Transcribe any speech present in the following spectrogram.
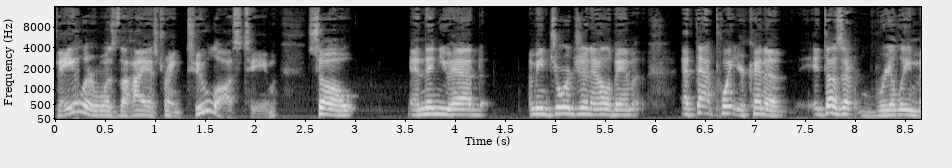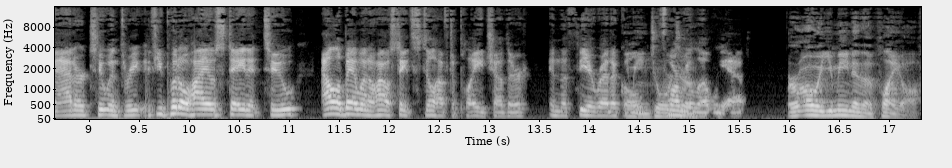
Baylor was the highest ranked two loss team. So, and then you had, I mean, Georgia and Alabama. At that point, you're kind of, it doesn't really matter two and three. If you put Ohio State at two, Alabama and Ohio State still have to play each other in the theoretical You mean Georgia? formula we have. or oh, you mean in the playoff?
